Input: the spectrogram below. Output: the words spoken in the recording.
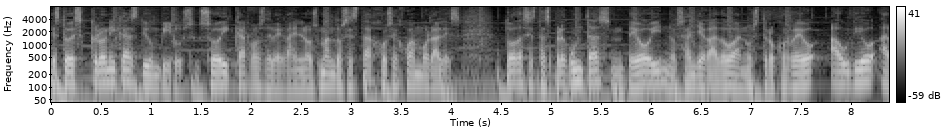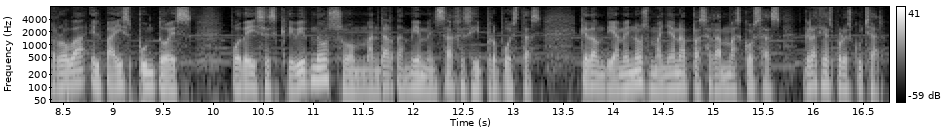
Esto es Crónicas de un virus. Soy Carlos de Vega. En los mandos está José Juan Morales. Todas estas preguntas de hoy nos han llegado a nuestro correo audio@elpaís.es. Podéis escribirnos o mandar también mensajes y propuestas. Queda un día menos, mañana pasarán más cosas. Gracias por escuchar.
